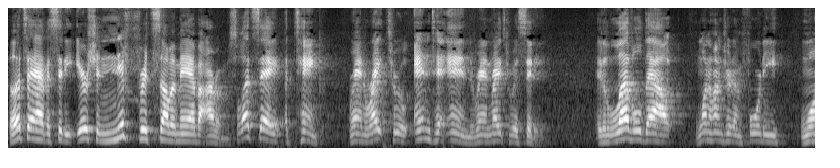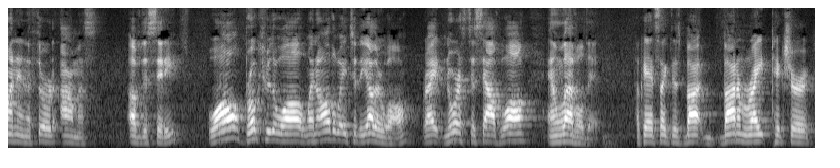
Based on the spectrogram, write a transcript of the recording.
let's say I have a city, Irshan Nifritzabameabah. So let's say a tank ran right through, end to end, ran right through a city. It leveled out 140 one and a third amas of the city. Wall, broke through the wall, went all the way to the other wall, right, north to south wall, and leveled it. Okay, it's like this bo- bottom right picture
